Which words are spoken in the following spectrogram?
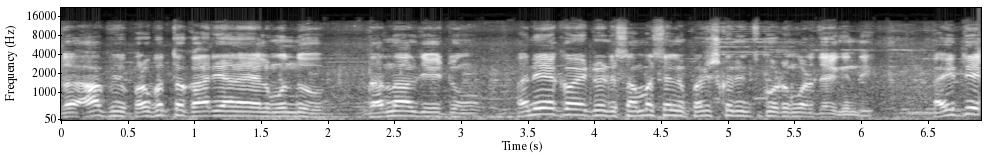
ఆఫీస్ ప్రభుత్వ కార్యాలయాల ముందు ధర్నాలు చేయటం అనేకమైనటువంటి సమస్యలను పరిష్కరించుకోవడం కూడా జరిగింది. అయితే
